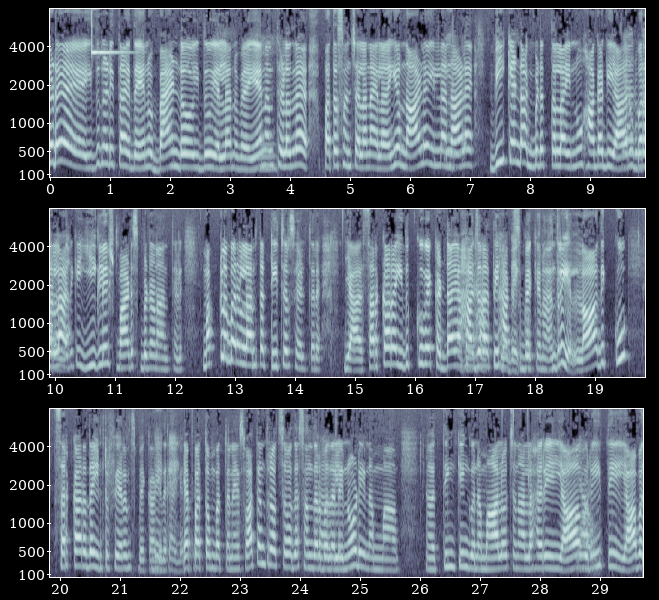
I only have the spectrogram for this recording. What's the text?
ಕಡೆ ಇದು ನಡೀತಾ ಇದೆ. ಏನು ಬ್ಯಾಂಡ್ ಇದು ಎಲ್ಲಾನು ಏನಂತ ಹೇಳಿದ್ರೆ ಪಥಸಂಚಲನ ಇಲ್ಲ ಅಯ್ಯೋ ನಾಳೆ ಇಲ್ಲ ನಾಳೆ ವೀಕೆಂಡ್ ಆಗ್ಬಿಡುತ್ತಲ್ಲ ಇನ್ನು. ಹಾಗಾಗಿ ಯಾರು ಬರಲ್ಲ. ಅದಕ್ಕೆ ಈಗಲೇ ಮಾಡಿಸ್ಬಿಡೋಣ ಅಂತ ಹೇಳಿ. ಮಕ್ಳು ಬರಲ್ಲ ಅಂತ ಟೀಚರ್ಸ್ ಹೇಳ್ತಾರೆ. ಯಾ ಸರ್ಕಾರ ಇದಕ್ಕೂ ಕಡ್ಡಾಯ ಹಾಜರಾತಿ ಹಾಕಿಸ್ಬೇಕೇನೋ. ಅಂದ್ರೆ ಎಲ್ಲದಕ್ಕೂ ಸರ್ಕಾರದ ಇಂಟರ್ಫಿಯರೆನ್ಸ್ ಬೇಕಾಗಿದೆ. ಎಪ್ಪತ್ತೊಂಬತ್ತನೇ ಸ್ವಾತಂತ್ರ್ಯೋತ್ಸವದ ಸಂದರ್ಭದಲ್ಲಿ ನೋಡಿ ನಮ್ಮ ಥಿಂಕಿಂಗ್ ನಮ್ಮ ಆಲೋಚನಾ ಲಹರಿ ಯಾವ ರೀತಿ ಯಾವ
